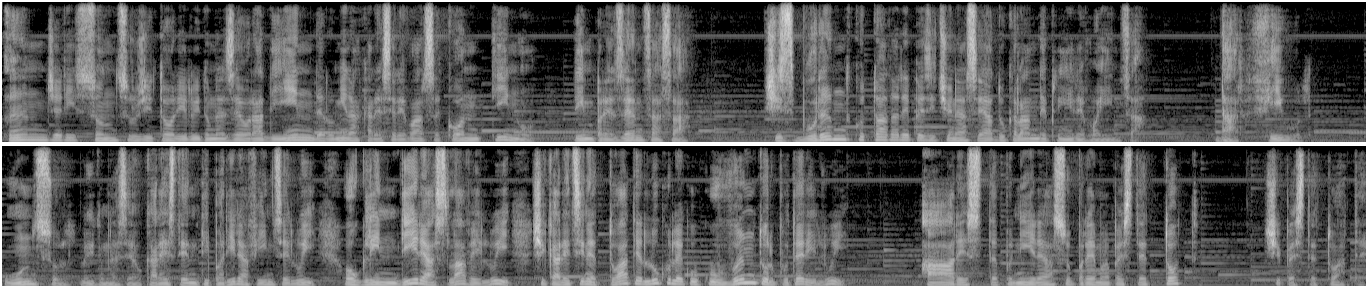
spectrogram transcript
Îngerii sunt slujitorii lui Dumnezeu, radiind de lumina care se revarsă continuu din prezența sa și zburând cu toată repeziciunea să-i aducă la îndeplinire voința. Dar Fiul unsul lui Dumnezeu, care este întipărirea ființei lui, oglindirea slavei lui și care ține toate lucrurile cu cuvântul puterii lui, are stăpânirea supremă peste tot și peste toate.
